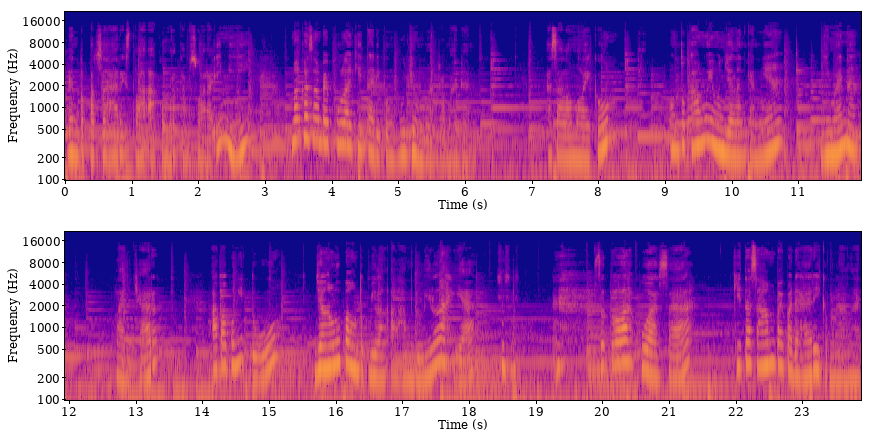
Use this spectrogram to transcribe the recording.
dan tepat sehari setelah aku merekam suara ini, maka sampai pula kita di penghujung bulan Ramadan. Assalamualaikum. Untuk kamu yang menjalankannya, gimana? Lancar? Apa pun itu, jangan lupa untuk bilang alhamdulillah ya. Setelah puasa, kita sampai pada hari kemenangan,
